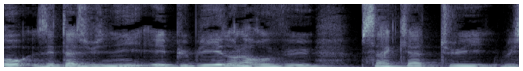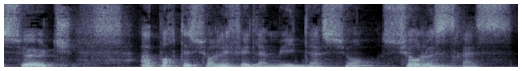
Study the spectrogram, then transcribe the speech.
aux États-Unis et publiée dans la revue Psychiatry Research a porté sur l'effet de la méditation sur le stress.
